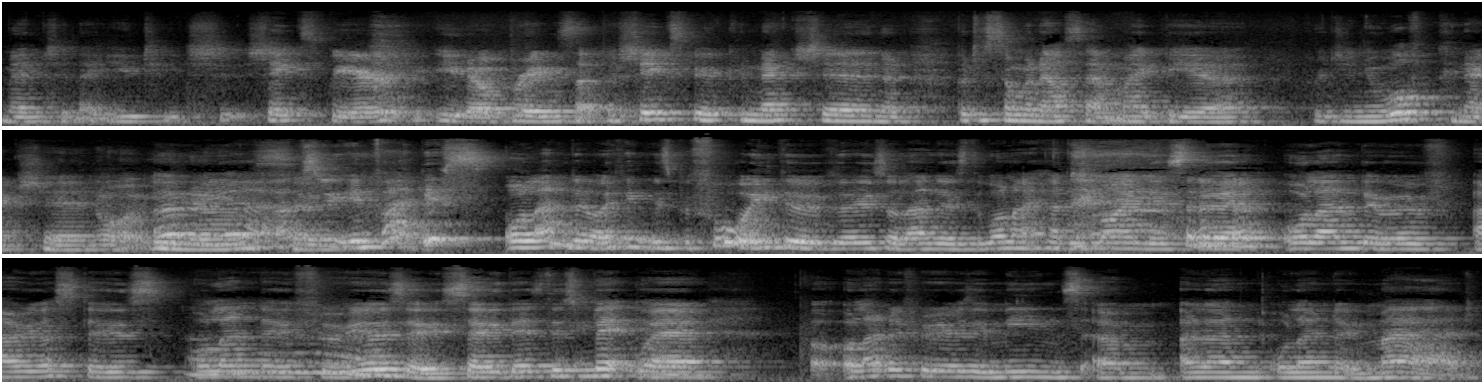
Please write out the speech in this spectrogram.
mentioned that you teach Shakespeare, you know, brings up a Shakespeare connection, but to someone else that might be a Virginia Woolf connection, or you oh, know. Yeah, so. absolutely. In fact, this Orlando, I think, was before either of those Orlandos. The one I had in mind is the Orlando of Ariosto's Orlando oh. Furioso. So there's this bit where Orlando Furioso means um, Orlando mad.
